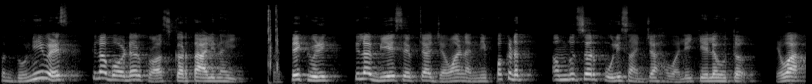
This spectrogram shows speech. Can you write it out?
पण दोन्ही वेळेस तिला बॉर्डर क्रॉस करता आली नाही. प्रत्येक वेळी तिला बीएसएफच्या जवानांनी पकडत अमृतसर पोलिसांच्या हवाली केलं होतं. तेव्हा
